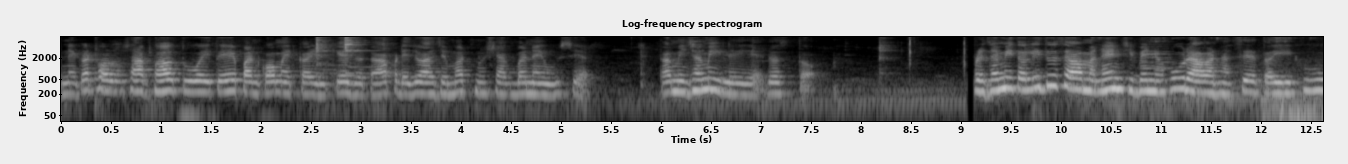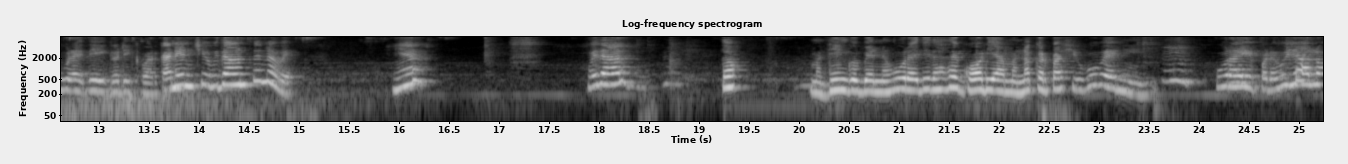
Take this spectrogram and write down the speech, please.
અને કઠોળનું શાક ભાવતું હોય તો એ પણ કોમેન્ટ કરીને કહેજો તો આપણે જો આજે મઠનું શાક બનાવ્યું છે. તો અમે જમી લઈએ દોસ્તો. આપણે જમી તો લીધું છે, આમાં નેનજી બેનને હુરાવાના છે, તો એ હુરાઈ દે ઘડીક વાર. કાં નેનજી ઉદાવન છે ને હવે? હે? ઉદાહરણ તો ઢીંગુ બેનને હુરાઈ દીધા છે, ઘોડિયામાં, નકર પાછી હુવે નહીં. હુરાઈ પડે ઉજાલો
